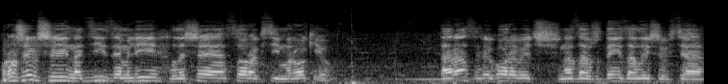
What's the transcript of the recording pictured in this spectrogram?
Проживши на цій землі лише 47 років, Тарас Григорович назавжди залишився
